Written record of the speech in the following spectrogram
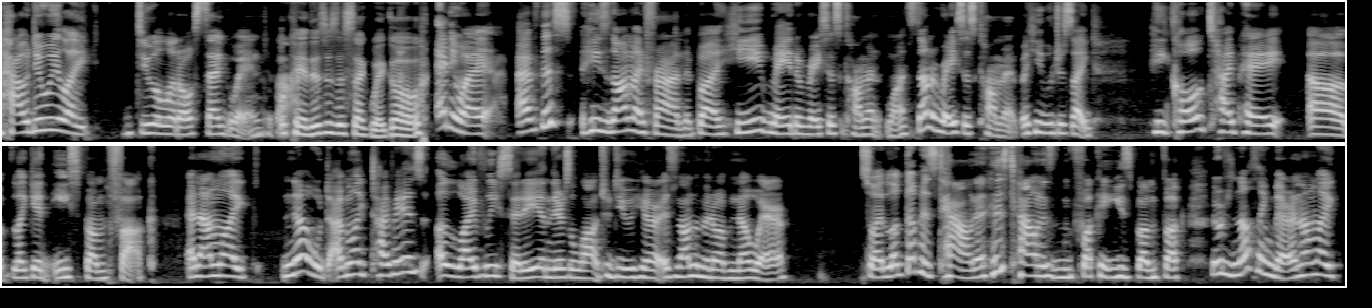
how do we like do a little segue into that okay. This is a segue. Go. anyway i have this he's not my friend but he made a racist comment once not a racist comment but he was just like he called taipei uh like an east bum fuck and i'm like no i'm like taipei is a lively city and there's a lot to do here it's not in the middle of nowhere so I looked up his town, and his town is the fucking East Bumfuck. There was nothing there, and I'm like,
